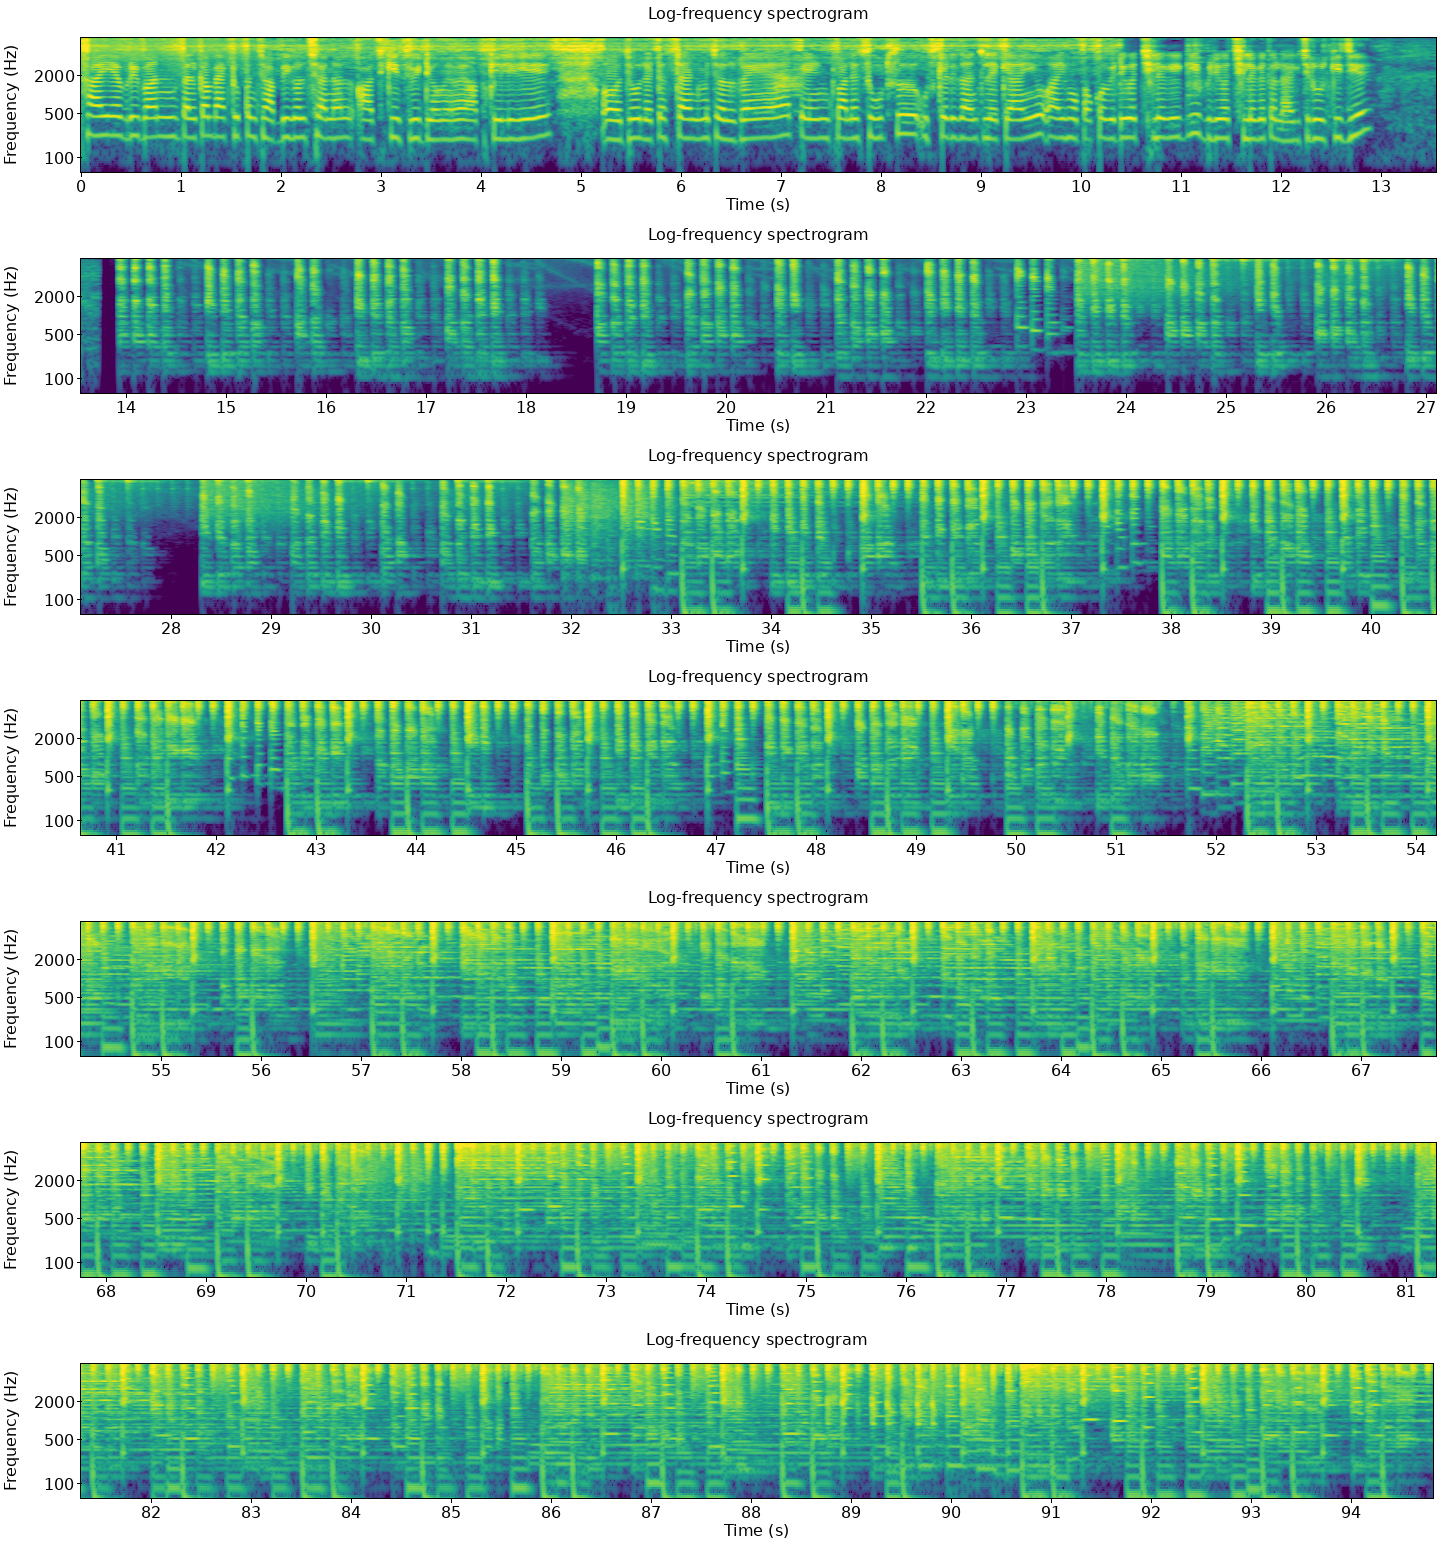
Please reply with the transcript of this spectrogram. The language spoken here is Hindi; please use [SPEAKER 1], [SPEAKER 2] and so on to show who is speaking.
[SPEAKER 1] Hi everyone welcome back to Punjabi girl channel आज की इस वीडियो में मैं आपके लिए जो लेटेस्ट ट्रेंड में चल रहे हैं पेंट वाले सूट्स उसके डिज़ाइन लेके आई हूँ। आई होप आपको वीडियो अच्छी लगेगी। वीडियो अच्छी लगे तो लाइक ज़रूर कीजिए।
